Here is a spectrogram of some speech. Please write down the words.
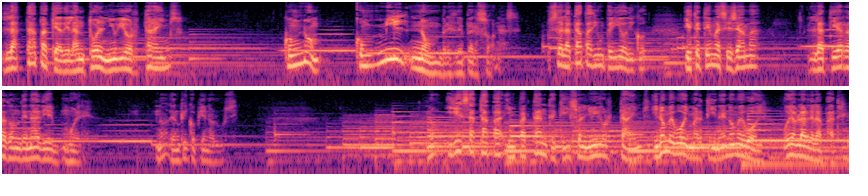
la tapa que adelantó el New York Times con, con mil nombres de personas. O sea, la tapa de un periódico. Y este tema se llama La tierra donde nadie muere, ¿no? de Enrico Pienoluzzi. ¿No? Y esa tapa impactante que hizo el New York Times, y no me voy, Martina, no me voy, voy a hablar de la patria.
